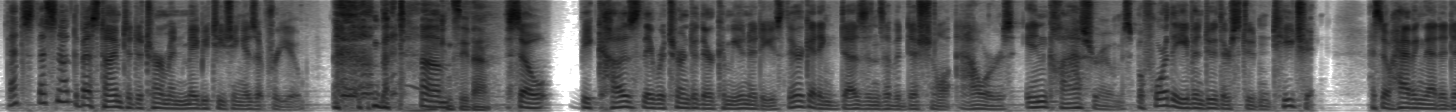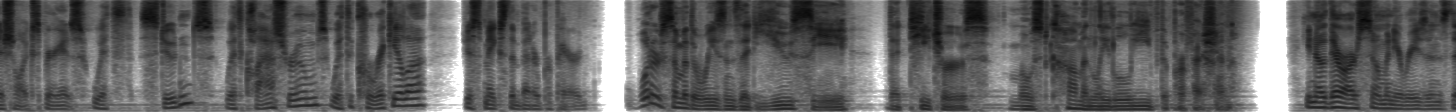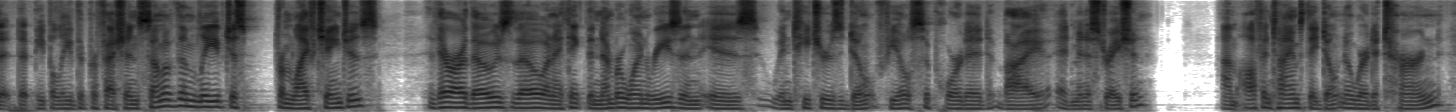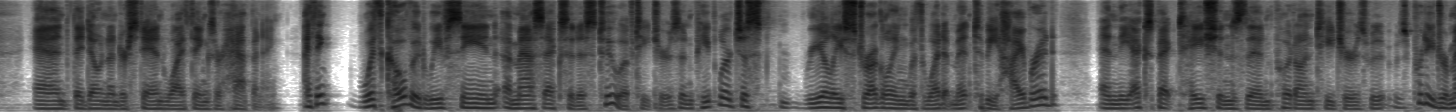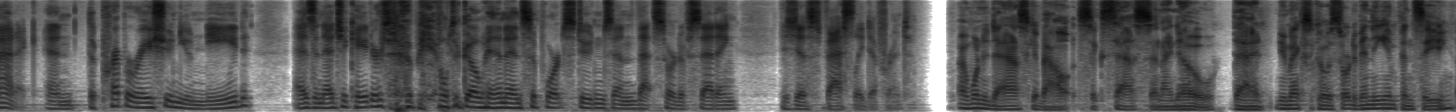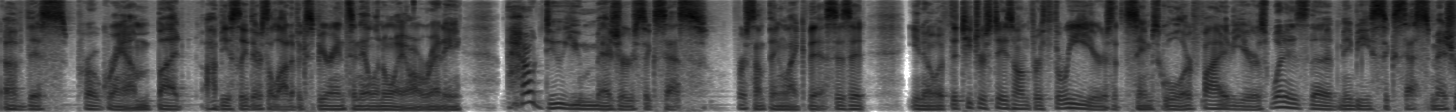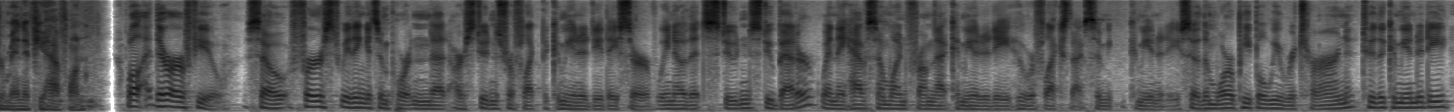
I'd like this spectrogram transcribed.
that's that's not the best time to determine maybe teaching isn't for you. but um, I can see that. So because they return to their communities, they're getting dozens of additional hours in classrooms before they even do their student teaching. And so having that additional experience with students, with classrooms, with the curricula just makes them better prepared. What are some of the reasons that you see that teachers most commonly leave the profession? You know, there are so many reasons that, that people leave the profession. Some of them leave just from life changes. There are those, though, and I think the number one reason is when teachers don't feel supported by administration. Um, oftentimes, they don't know where to turn and they don't understand why things are happening. I think with COVID, we've seen a mass exodus too of teachers, and people are just really struggling with what it meant to be hybrid and the expectations then put on teachers was, was, pretty dramatic. And the preparation you need as an educator to be able to go in and support students in that sort of setting is just vastly different. I wanted to ask about success, and I know that New Mexico is sort of in the infancy of this program, but obviously there's a lot of experience in Illinois already. How do you measure success for something like this? Is it, you know, if the teacher stays on for three years at the same school or five years, what is the maybe success measurement if you have one? Well, there are a few. So, first, we think it's important that our students reflect the community they serve. We know that students do better when they have someone from that community who reflects that community. So, the more people we return to the community,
